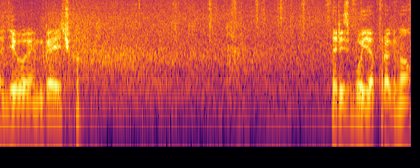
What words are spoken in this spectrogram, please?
Одеваем гаечку. Резьбу я прогнал.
